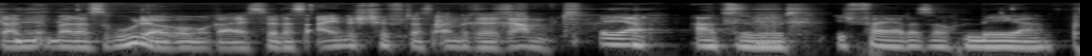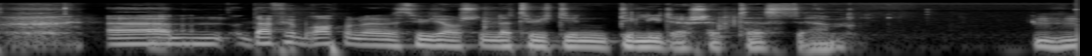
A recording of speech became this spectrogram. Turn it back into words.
dann immer das Ruder rumreißt, wenn das eine Schiff das andere rammt. Ja, absolut. Ich feiere das auch mega. Ähm, und dafür braucht man dann natürlich auch schon natürlich den, den Leadership-Test, ja. Mhm.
